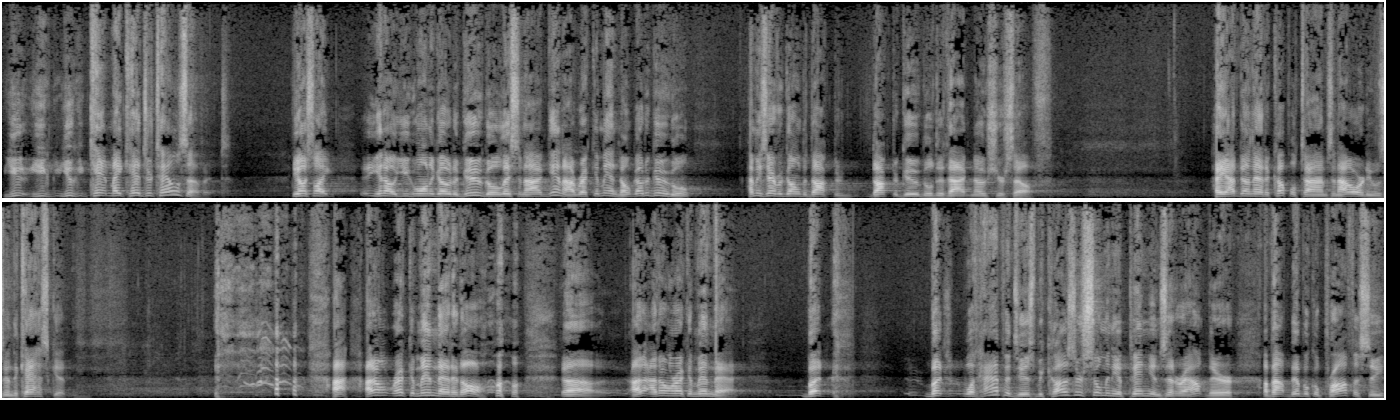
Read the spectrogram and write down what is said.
you, you, you can't make heads or tails of it. You know, it's like, you know, you want to go to Google. Listen, I, again, I recommend don't go to Google. How many's ever gone to Dr. Dr. Google to diagnose yourself? Hey, I've done that a couple times, and I already was in the casket. I, I don't recommend that at all. uh, I, I don't recommend that. But, but what happens is because there's so many opinions that are out there about biblical prophecy,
